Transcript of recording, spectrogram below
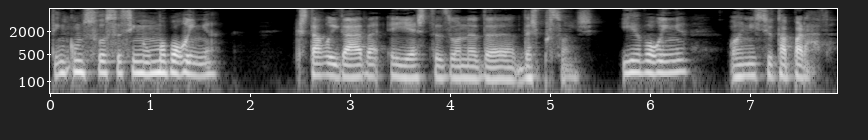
tem como se fosse assim uma bolinha que está ligada a esta zona da, das pressões. E a bolinha ao início está parada.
